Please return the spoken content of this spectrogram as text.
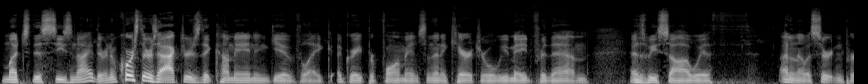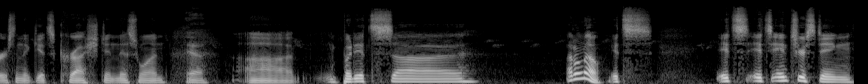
much this season either and of course there's actors that come in and give like a great performance and then a character will be made for them as we saw with i don't know a certain person that gets crushed in this one Yeah. uh, but it's uh, I don't know. It's it's it's interesting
